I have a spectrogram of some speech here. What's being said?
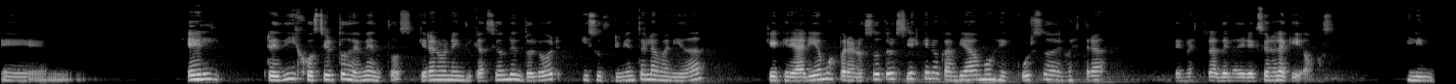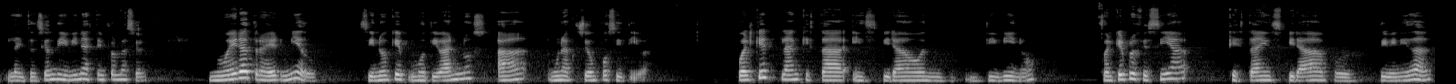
Eh, él predijo ciertos eventos que eran una indicación del dolor y sufrimiento de la humanidad que crearíamos para nosotros si es que no cambiábamos el curso de nuestra, de nuestra, de la dirección a la que íbamos. la intención divina de esta información no era traer miedo, sino que motivarnos a una acción positiva. Cualquier plan que está inspirado en divino, cualquier profecía que está inspirada por divinidad,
